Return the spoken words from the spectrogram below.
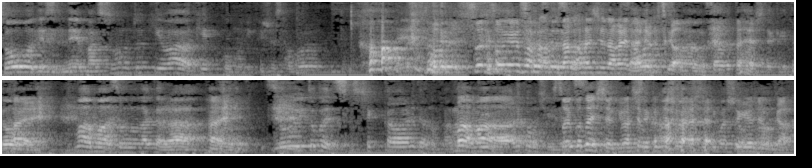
そうですね。まあその時は結構もう陸上サボって そそういう話の流れになりますか？うんサボってましたけど、はい。まあまあそのだから、はい。そういうところでチェッカーはあれなのかな。まあまあ、あるかもしれないそういうことにしておきましょうか。しておきましょうか。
